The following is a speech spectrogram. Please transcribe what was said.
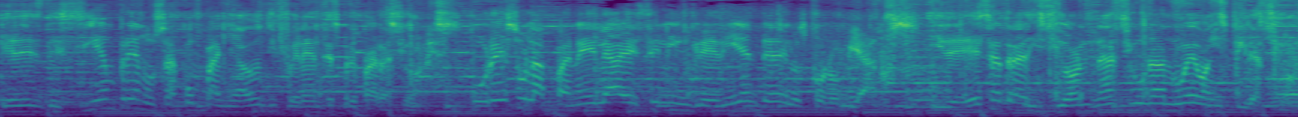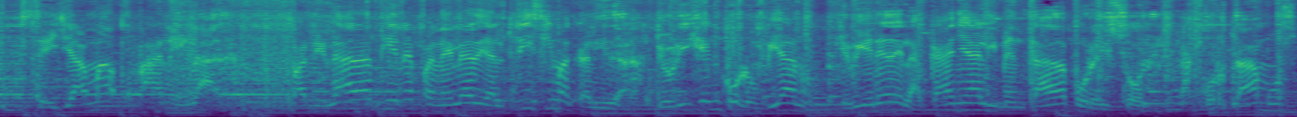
que desde siempre nos ha acompañado en diferentes preparaciones. Por eso la panela es el ingrediente de los colombianos. Y de esa tradición nace una nueva inspiración. Se llama panelada. Panelada tiene panela de altísima calidad, de origen colombiano, que viene de la caña alimentada por el sol. La cortamos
